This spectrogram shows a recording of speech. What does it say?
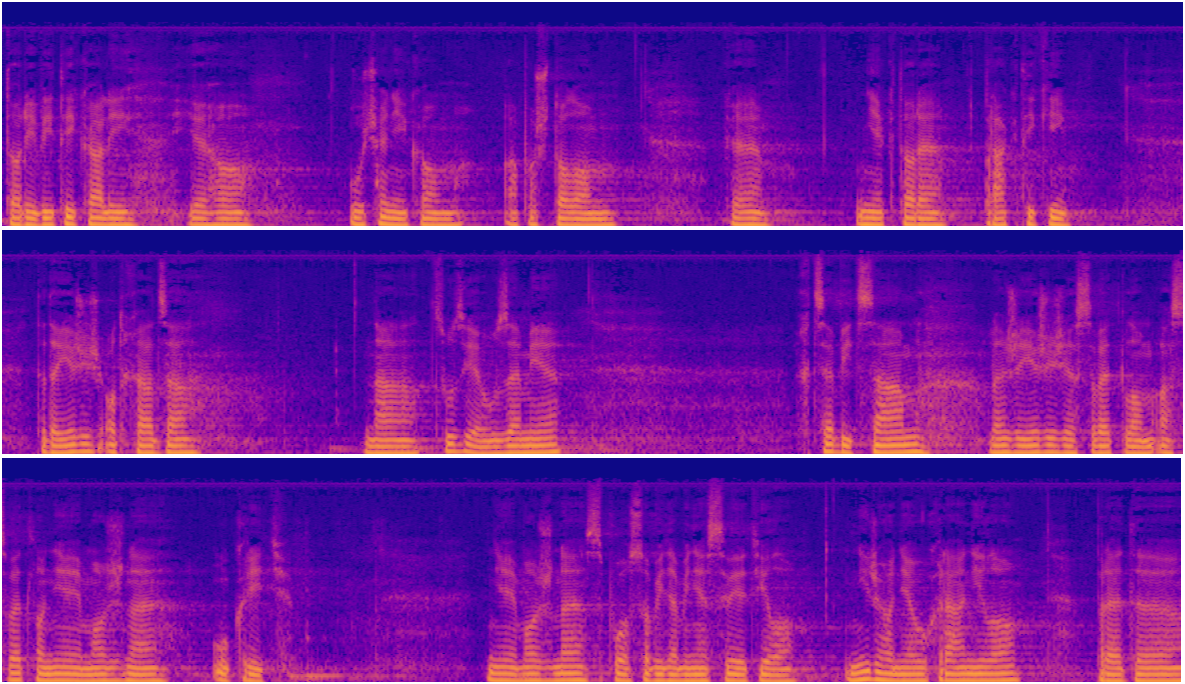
ktorí vytýkali jeho učeníkom, apoštolom, ke niektoré praktiky. Teda Ježiš odchádza na cudzie územie, chce byť sám, lenže Ježiš je svetlom a svetlo nie je možné ukryť. Nie je možné spôsobiť, aby nesvietilo. Nič ho neuchránilo pred eh,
